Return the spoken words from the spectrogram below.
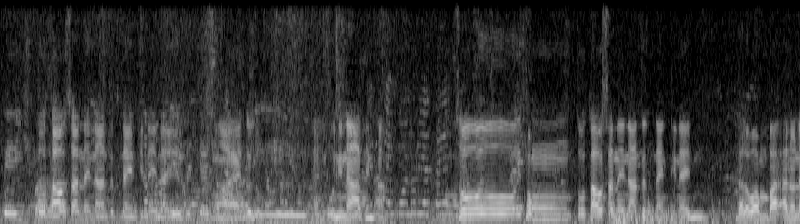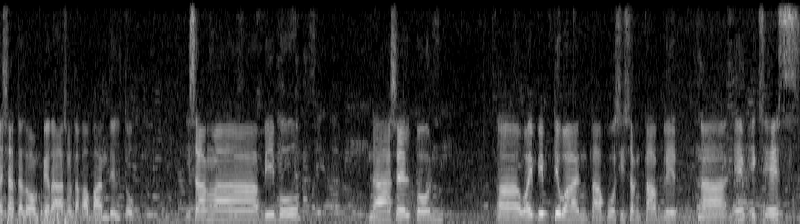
page para 2,999 na yun. Mga idol. Oh. Ayan, Kunin natin ha. So, itong 2,999, dalawang ano na siya, dalawang piraso naka-bundle to. Isang ah, Vivo na cellphone, ah, Y51, tapos isang tablet na MXS.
